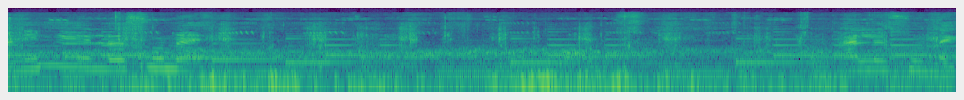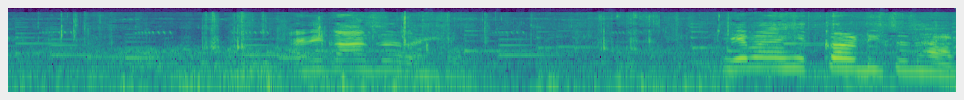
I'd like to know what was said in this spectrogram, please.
आणि हे लसूण आहे. हा लसूण आहे. आणि गाजर आहे. हे बघा हे करडीचं झाड.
